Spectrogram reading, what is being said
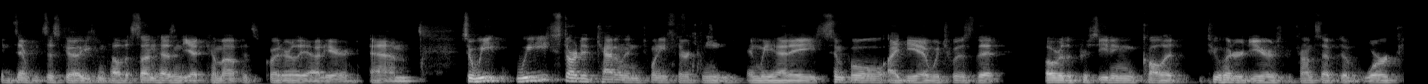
In San Francisco, you can tell the sun hasn't yet come up. It's quite early out here. Um, so we we started Catalant in 2013, and we had a simple idea, which was that over the preceding, call it 200 years, the concept of work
